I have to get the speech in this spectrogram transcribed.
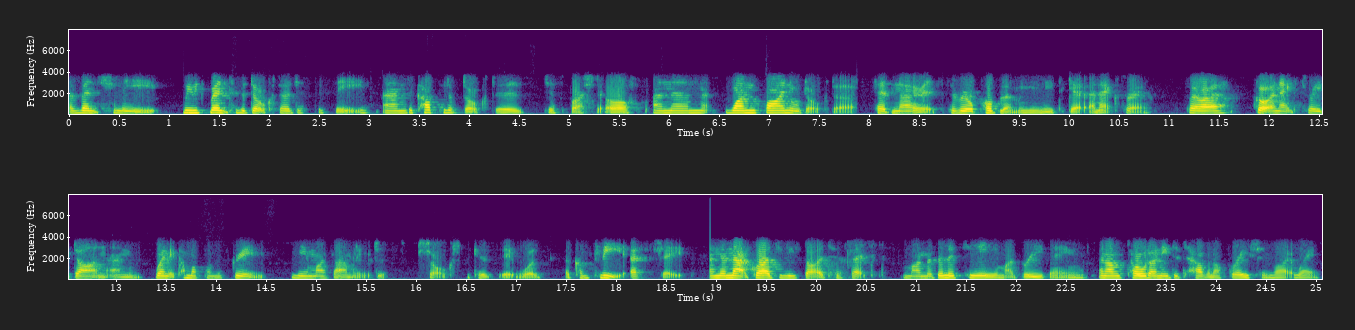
eventually we went to the doctor just to see, and a couple of doctors just brushed it off. And then one final doctor said, No, it's a real problem and you need to get an x ray. So I got an x ray done, and when it came up on the screen, me and my family were just shocked because it was a complete S shape. And then that gradually started to affect my mobility, my breathing, and I was told I needed to have an operation right away.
